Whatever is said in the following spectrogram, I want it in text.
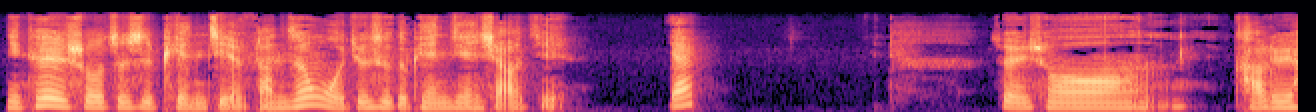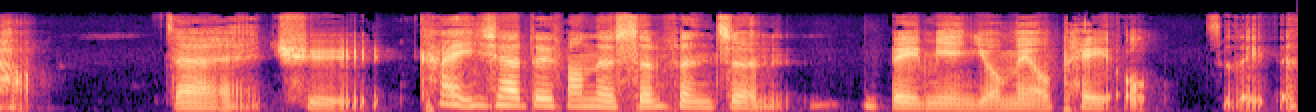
你可以说这是偏见，反正我就是个偏见小姐，耶。所以说，考虑好再去看一下对方的身份证背面有没有配偶之类的。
